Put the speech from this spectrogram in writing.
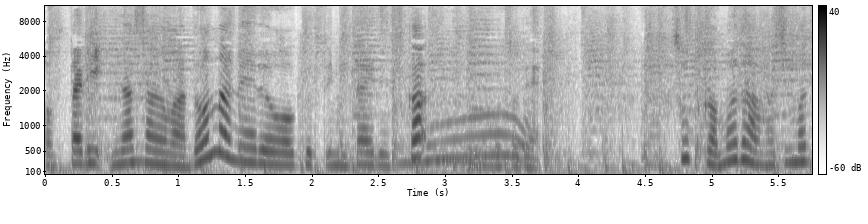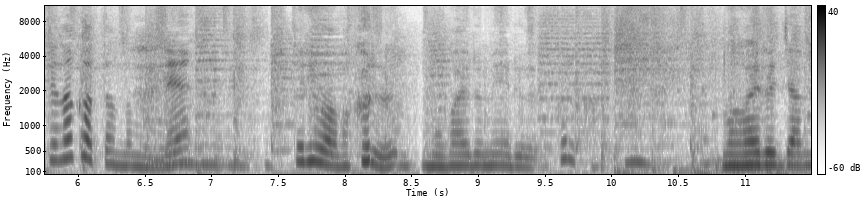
お二人、皆さんはどんなメールを送ってみたいですか？そっか、まだ始まってなかったんだもんね。お二人はわかる？モバイルメール。わかるか、モバイルじゃメ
